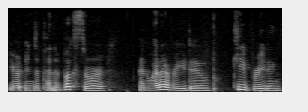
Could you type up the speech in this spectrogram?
your independent bookstore, and whatever you do, keep reading.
